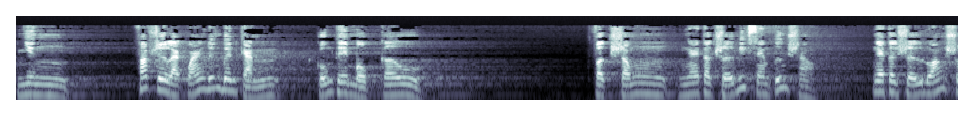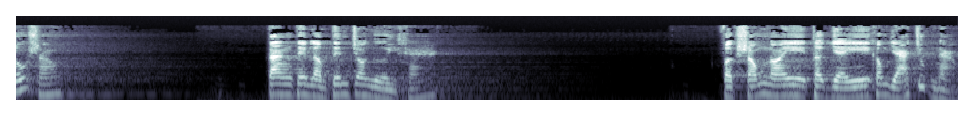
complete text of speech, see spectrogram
Nhưng Pháp Sư Lạc Quán đứng bên cạnh Cũng thêm một câu, Phật sống, Ngài thật sự biết xem tướng sao? Ngài thật sự đoán số sao? Tăng thêm lòng tin cho người khác. Phật sống nói, thật vậy không giả chút nào.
